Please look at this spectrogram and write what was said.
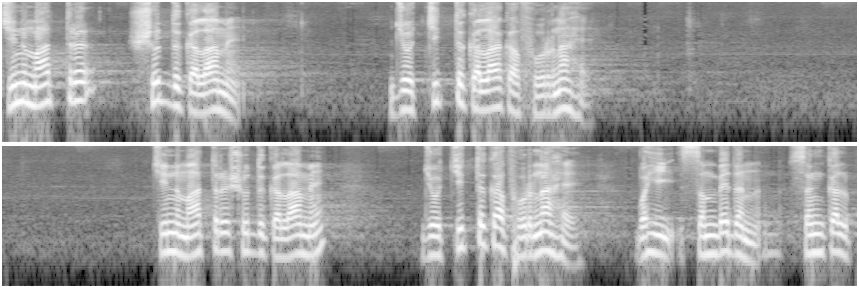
जिन मात्र शुद्ध कला में जो चित्त कला का फूरना है चिन्ह मात्र शुद्ध कला में जो चित्त का फूरना है, वही संवेदन, संकल्प,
